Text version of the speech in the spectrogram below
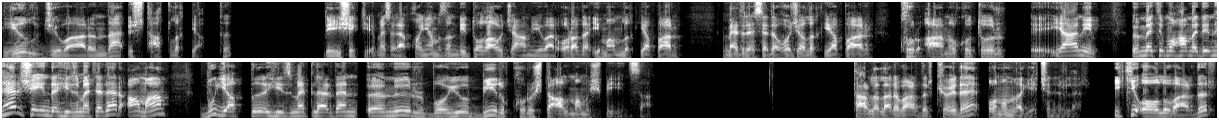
yıl civarında üstadlık yaptı. Değişik mesela Konya'mızın bir Dolav Camii var. Orada imamlık yapar, medresede hocalık yapar, Kur'an okutur. E, yani ümmeti Muhammed'in her şeyinde hizmet eder ama bu yaptığı hizmetlerden ömür boyu bir kuruşta almamış bir insan. Tarlaları vardır köyde, onunla geçinirler. İki oğlu vardır.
